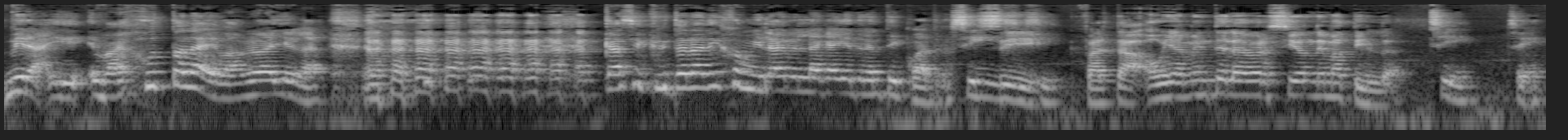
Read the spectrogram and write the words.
Mira, y va justo la Eva, me va a llegar. Casi escritora dijo Milagro en la calle 34. Sí, Sí, sí, sí. falta. Obviamente la versión de Matilda. Sí, sí.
